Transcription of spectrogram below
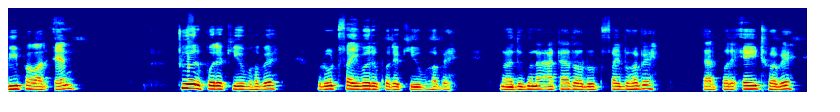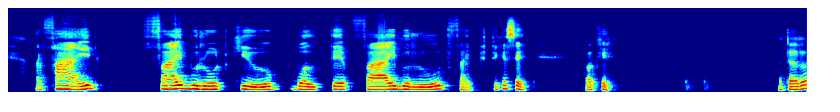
B power N two এর উপরে কিউব হবে রুট ফাইভের উপরে কিউব হবে। নয় দুগুণা আঠারো রুট ফাইভ হবে, তারপরে এইট হবে, আর ফাইভ ফাইভ রুট কিউব বলতে ফাইভ রুট ফাইভ ঠিক আছে? ওকে আঠারো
